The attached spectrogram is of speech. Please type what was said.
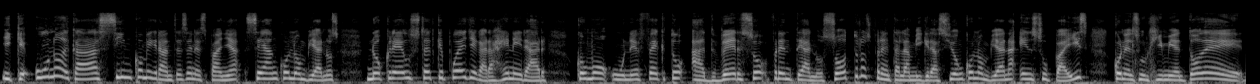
y que uno de cada cinco migrantes en España sean colombianos, ¿no cree usted que puede llegar a generar como un efecto adverso frente a nosotros, frente a la migración colombiana en su país, con el surgimiento de,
